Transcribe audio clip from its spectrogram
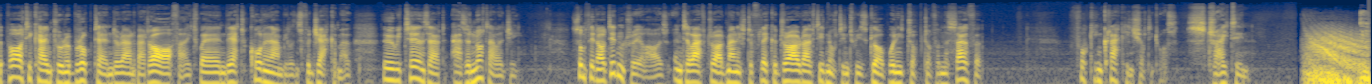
the party came to an abrupt end around about half eight when they had to call an ambulance for Giacomo, who it turns out has a nut allergy. Something I didn't realise until after I'd managed to flick a dry roasted nut into his gob when he dropped off on the sofa. Fucking cracking shot it was. Straight in. Emails.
